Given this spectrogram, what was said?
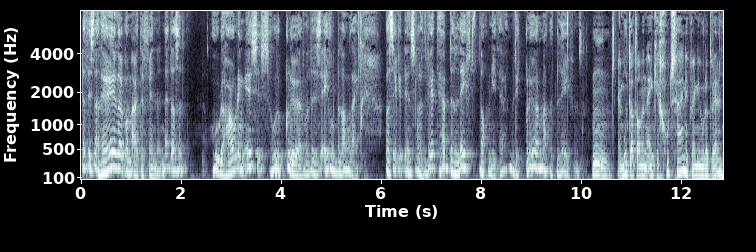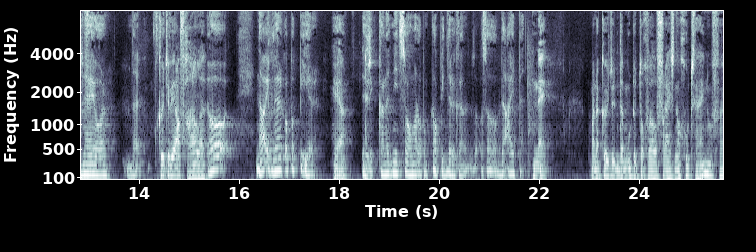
Dat is dan heel leuk om uit te vinden. Net als het, hoe de houding is, is hoe de kleur. Want dat is even belangrijk. Als ik het in zwart-wit heb, dan leeft het nog niet. Hè? Maar de kleur maakt het levend. En moet dat dan in één keer goed zijn? Ik weet niet hoe dat werkt. Nee hoor. Nee. Kun je het er weer afhalen? Oh, nou, ik werk op papier. Ja? Dus ik kan het niet zomaar op een knopje drukken, zo- zo op de iPad. Nee. Maar dan, kun je, dan moet het toch wel vrij snel goed zijn? Of, eh?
